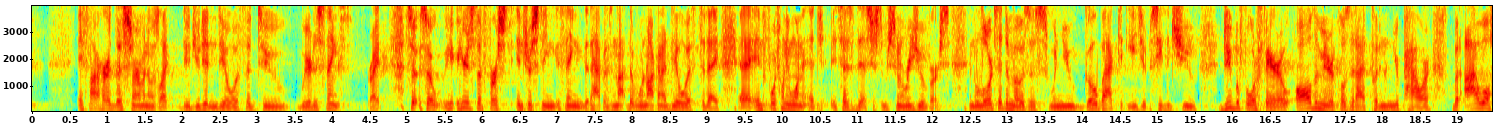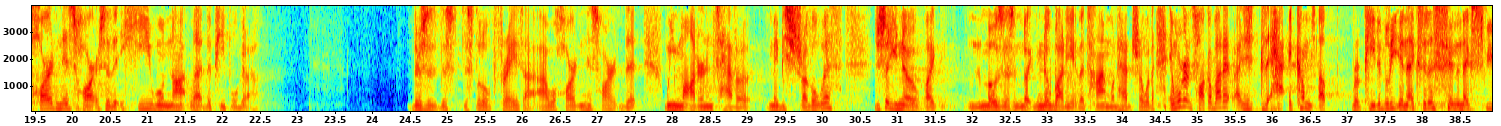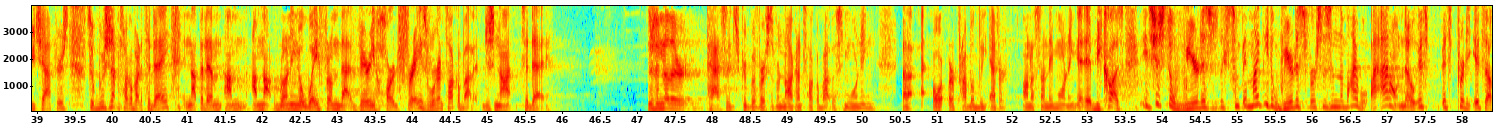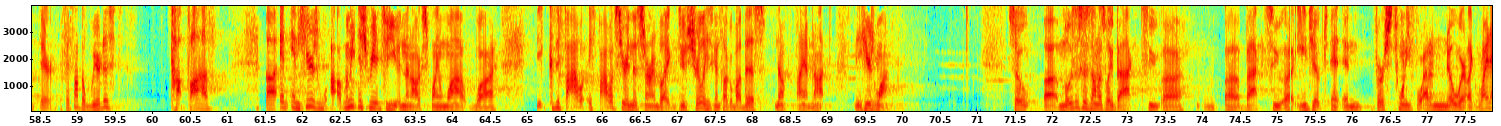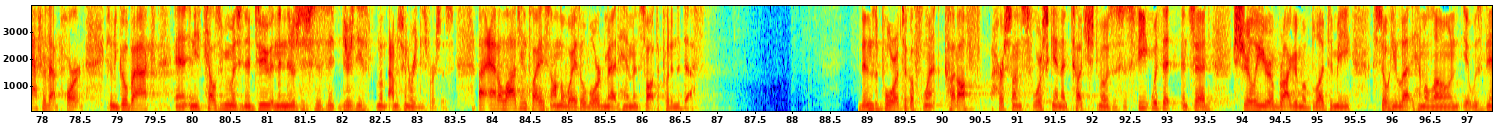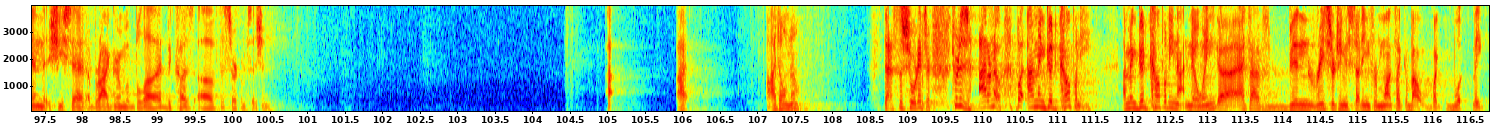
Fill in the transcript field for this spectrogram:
if I heard this sermon and was like, dude, you didn't deal with the two weirdest things, right? So, so here's the first interesting thing that happens, not, that we're not going to deal with today. Uh, in 421, it, it says this. Just, I'm just going to read you a verse. And the Lord said to Moses, when you go back to Egypt, see that you do before Pharaoh all the miracles that I've put in your power, but I will harden his heart so that he will not let the people go. There's this, this little phrase, I, I will harden his heart, that we moderns have a maybe struggle with. Just so you know, like Moses and like nobody at the time would have had trouble with it. And we're going to talk about it because it, ha- it comes up repeatedly in Exodus in the next few chapters. So we're just not going to talk about it today. Not that I'm, I'm, I'm not running away from that very hard phrase. We're going to talk about it, just not today. There's another passage, group of verses we're not going to talk about this morning, uh, or, or, probably ever on a Sunday morning, it, because it's just the weirdest. It might be the weirdest verses in the Bible. I, I, don't know. It's it's pretty. It's up there. If it's not the weirdest, top five. Uh, and, and here's uh, let me just read it to you, and then I'll explain why. Why? Because if I if I was hearing this sermon, I'd be like, dude, surely he's going to talk about this. No, I am not. Here's why. So uh, Moses is on his way back to uh, uh, back to uh, Egypt, in, and, verse 24, out of nowhere, like right after that part, he's going to go back and, and, he tells him what he's going to do. And then there's just, there's these. I'm just going to read these verses. Uh, at a lodging place on the way, the Lord met him and sought to put him to death. Then Zipporah took a flint, cut off her son's foreskin, and touched Moses' feet with it, and said, Surely you're a bridegroom of blood to me. So he let him alone. It was then that she said, A bridegroom of blood because of the circumcision. I, I don't know. That's the short answer. Short answer, I don't know, but I'm in good company. I'm in good company not knowing. Uh, as I've been researching and studying for months, like about like what, like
